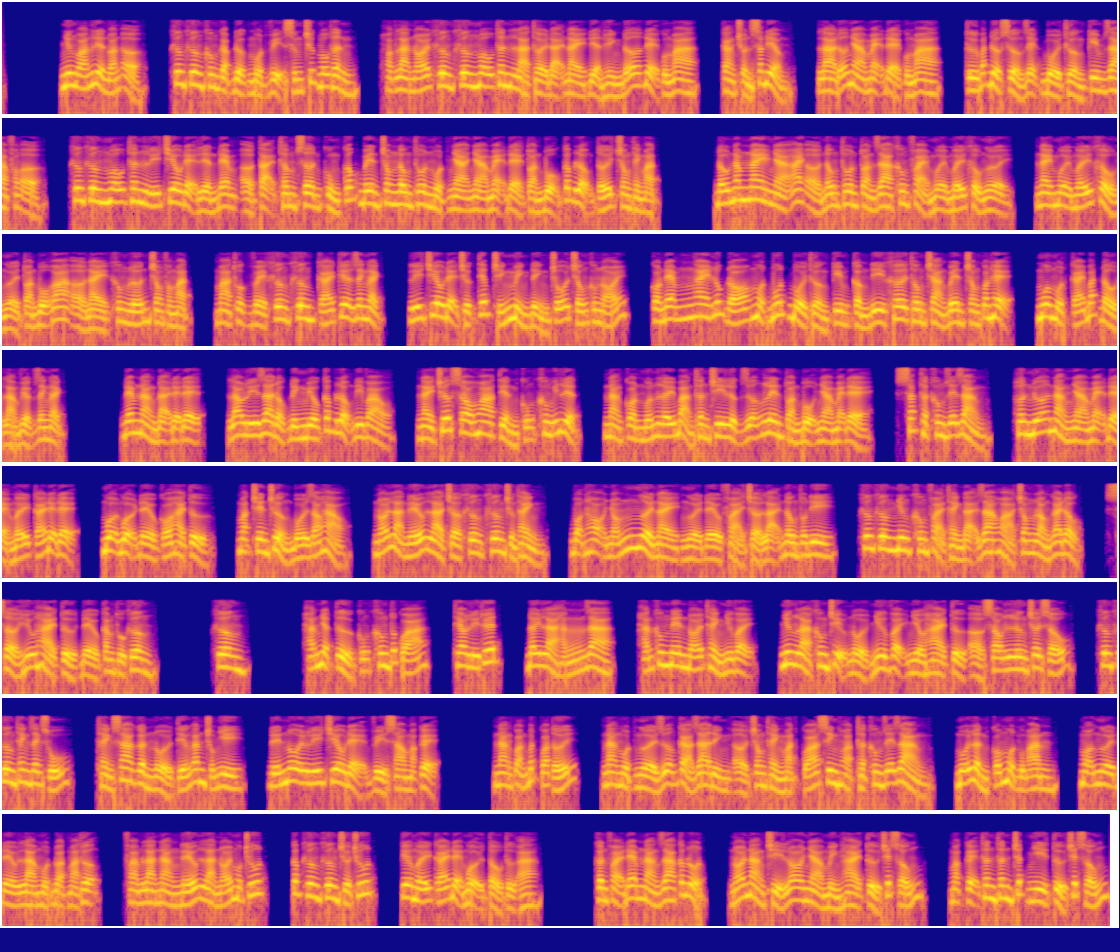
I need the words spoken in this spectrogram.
Nhưng oán liền đoán ở, Khương Khương không gặp được một vị xứng chức mẫu thân, hoặc là nói Khương Khương mẫu thân là thời đại này điển hình đỡ đệ của ma, càng chuẩn xác điểm, là đỡ nhà mẹ đẻ của ma, từ bắt được xưởng dệt bồi thường kim ra phong ở. Khương Khương mẫu thân Lý Chiêu đệ liền đem ở tại Thâm Sơn cùng cốc bên trong nông thôn một nhà nhà mẹ để toàn bộ cấp lộng tới trong thành mặt. Đầu năm nay nhà ai ở nông thôn toàn ra không phải mười mấy khẩu người, này mười mấy khẩu người toàn bộ hoa ở này không lớn trong phòng mặt, mà thuộc về Khương Khương cái kia danh lạch, Lý Chiêu đệ trực tiếp chính mình đỉnh chỗ trống không nói, còn đem ngay lúc đó một bút bồi thường kim cầm đi khơi thông tràng bên trong quan hệ, mua một cái bắt đầu làm việc danh lạch. Đem nàng đại đệ đệ, lao lý ra độc đình miêu cấp lộng đi vào, này trước sau hoa tiền cũng không ít liệt, nàng còn muốn lấy bản thân chi lực dưỡng lên toàn bộ nhà mẹ đẻ, xác thật không dễ dàng, hơn nữa nàng nhà mẹ đẻ mấy cái đệ đệ, muội muội đều có hài tử, mặt trên trưởng bối giáo hảo, nói là nếu là chờ Khương Khương trưởng thành, bọn họ nhóm người này người đều phải trở lại nông thôn đi, Khương Khương nhưng không phải thành đại gia hỏa trong lòng gai độc, sở hữu hài tử đều căm thù Khương. Khương, hắn nhật tử cũng không tốt quá, theo lý thuyết, đây là hắn ra, hắn không nên đói thành như vậy, nhưng là không chịu nổi như vậy nhiều hài tử ở sau lưng chơi xấu, Khương Khương thanh danh xú, thành xa gần nổi tiếng ăn chống nhi, đến nỗi lý chiêu đệ vì sao mặc kệ. Nàng quản bất quá tới, nàng một người dưỡng cả gia đình ở trong thành mặt quá sinh hoạt thật không dễ dàng, mỗi lần có một ngụm ăn, mọi người đều là một đoạt mà thượng, phàm là nàng nếu là nói một chút, cấp Khương Khương chứa chút, kia mấy cái đệ muội tẩu tử A. Cần phải đem nàng ra cấp lột, nói nàng chỉ lo nhà mình hài tử chết sống, mặc kệ thân thân chất nhi tử chết sống.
